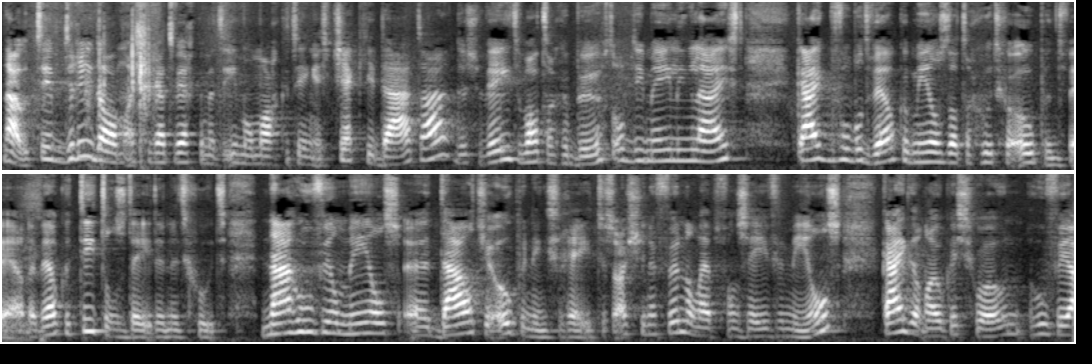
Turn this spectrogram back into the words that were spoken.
Nou, tip 3 dan, als je gaat werken met e-mail marketing, is check je data. Dus weet wat er gebeurt op die mailinglijst. Kijk bijvoorbeeld welke mails dat er goed geopend werden. Welke titels deden het goed. Na hoeveel mails uh, daalt je openingsrate. Dus als je een funnel hebt van 7 mails, kijk dan ook eens gewoon hoeveel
